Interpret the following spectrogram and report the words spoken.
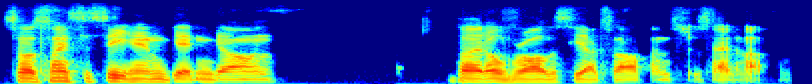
so it's nice to see him getting going. But overall, the Seahawks offense just had nothing.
